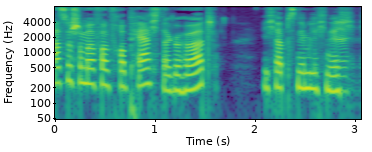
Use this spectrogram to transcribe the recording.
Hast du schon mal von Frau Perchter gehört? Ich hab's nämlich nicht.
